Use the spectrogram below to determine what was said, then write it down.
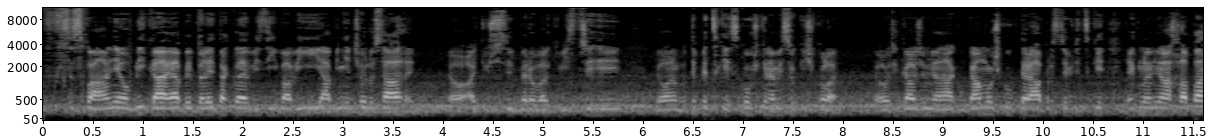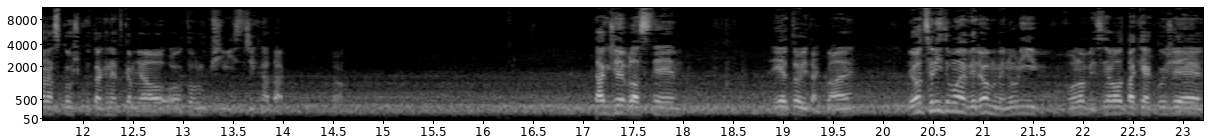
se schválně oblíkají, aby byly takhle vyzývaví, aby něčeho dosáhli. Jo, ať už si berou velký výstřihy, jo, nebo typicky zkoušky na vysoké škole. Jo, říkal, že měl nějakou kámošku, která prostě vždycky, jakmile měla chlapa na zkoušku, tak hnedka měla o to hlubší výstřih a tak. Takže vlastně je to i takhle. Jo, celý to moje video minulý, ono vyznělo tak jako, že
